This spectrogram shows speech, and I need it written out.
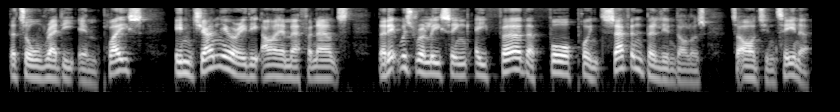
that's already in place, in January the IMF announced that it was releasing a further $4.7 billion to Argentina.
